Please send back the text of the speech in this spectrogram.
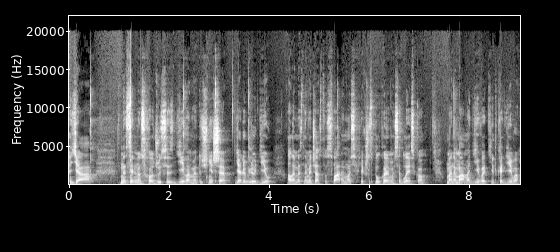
Я не сильно сходжуся з дівами, точніше, я люблю дів, але ми з ними часто сваримось, якщо спілкуємося близько. У мене мама діва, тітка діва.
